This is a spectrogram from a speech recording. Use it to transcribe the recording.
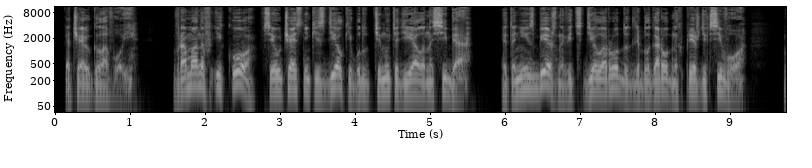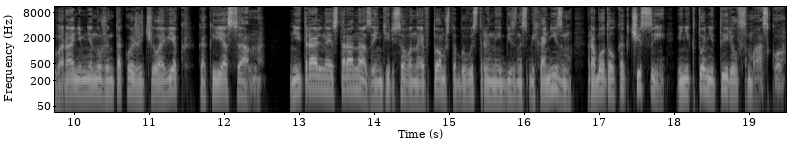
— качаю головой. «В Романов и Ко все участники сделки будут тянуть одеяло на себя. Это неизбежно, ведь дело рода для благородных прежде всего. В Аране мне нужен такой же человек, как и я сам». Нейтральная сторона, заинтересованная в том, чтобы выстроенный бизнес-механизм работал как часы, и никто не тырил смазку.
